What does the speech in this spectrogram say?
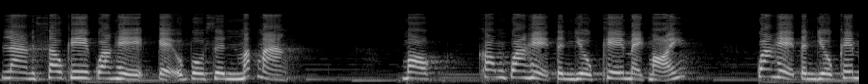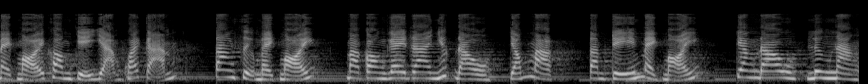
làm sau khi quan hệ kẻo vô sinh mất mạng. 1. Không quan hệ tình dục khi mệt mỏi Quan hệ tình dục khi mệt mỏi không chỉ giảm khoái cảm, tăng sự mệt mỏi, mà còn gây ra nhức đầu, chóng mặt, tâm trí mệt mỏi, chân đau, lưng nặng,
